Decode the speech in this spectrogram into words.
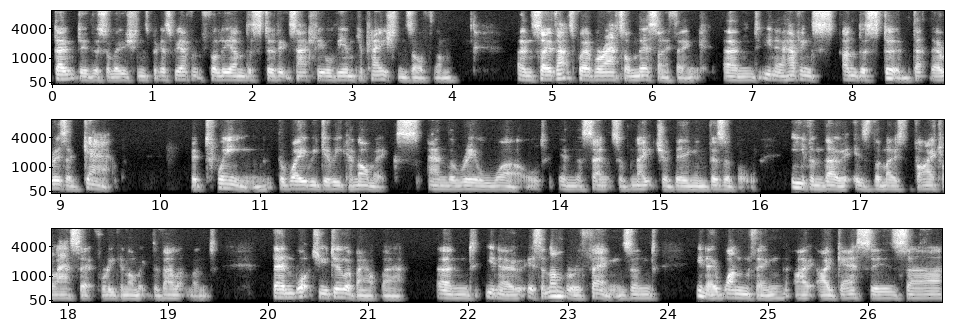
don't do the solutions because we haven't fully understood exactly all the implications of them and so that's where we're at on this i think and you know having understood that there is a gap between the way we do economics and the real world in the sense of nature being invisible, even though it is the most vital asset for economic development, then what do you do about that? And, you know, it's a number of things. And, you know, one thing I, I guess is uh,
